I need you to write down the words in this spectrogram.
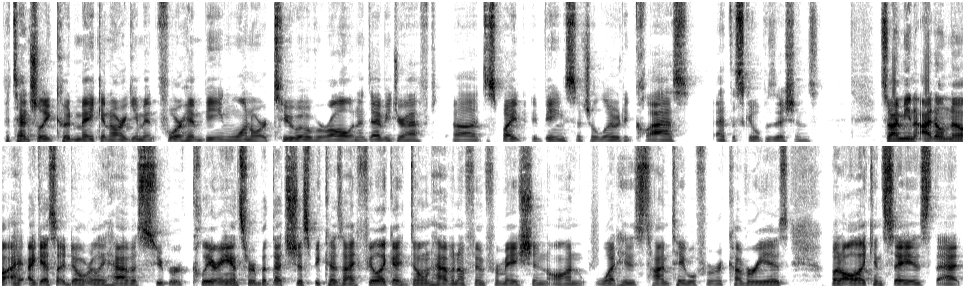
Potentially could make an argument for him being one or two overall in a Devy draft, uh, despite it being such a loaded class at the skill positions. So, I mean, I don't know. I, I, guess I don't really have a super clear answer, but that's just because I feel like I don't have enough information on what his timetable for recovery is. But all I can say is that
